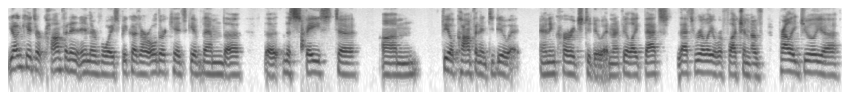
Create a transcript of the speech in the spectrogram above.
young kids are confident in their voice because our older kids give them the the the space to um, feel confident to do it and encouraged to do it. And I feel like that's that's really a reflection of probably Julia,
